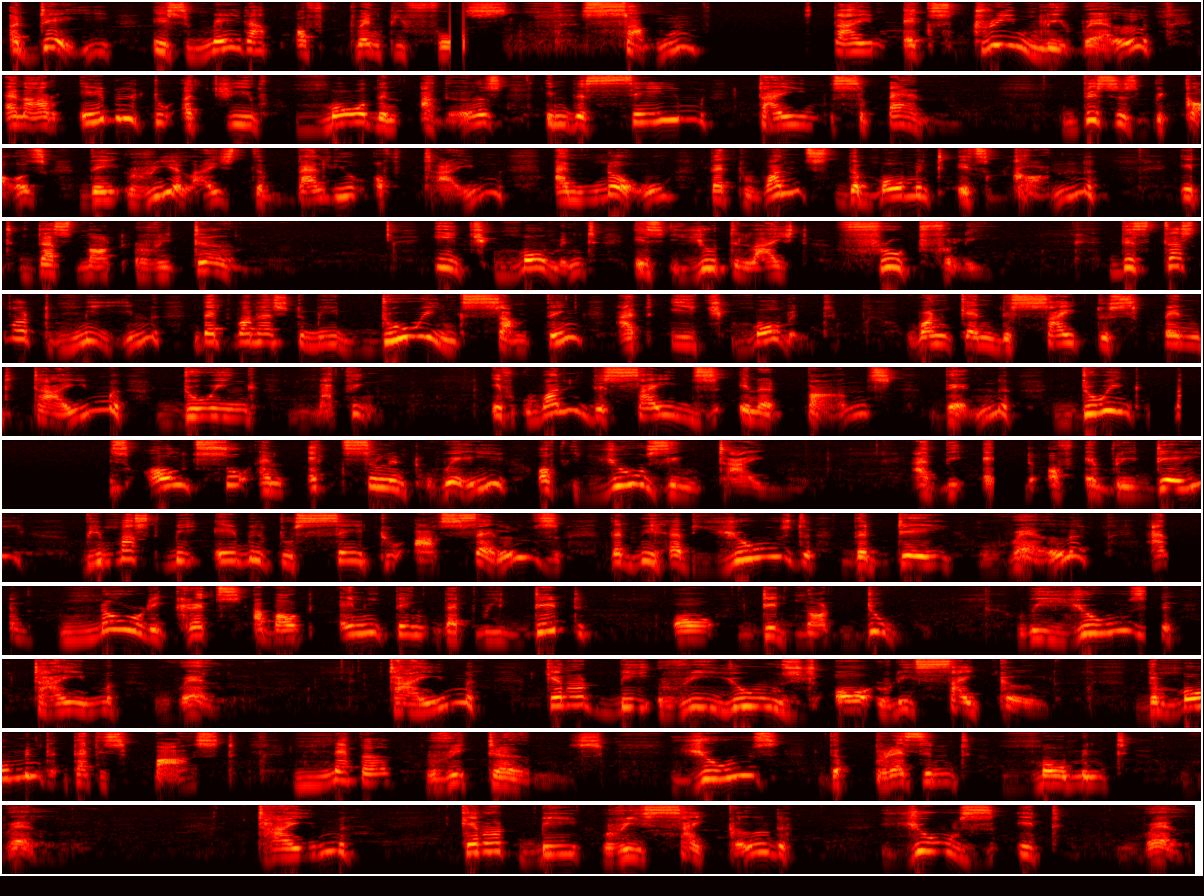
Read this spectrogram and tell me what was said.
A day is made up of 24 hours. Some time extremely well and are able to achieve more than others in the same time span. This is because they realize the value of time and know that once the moment is gone, it does not return. Each moment is utilized fruitfully. This does not mean that one has to be doing something at each moment. One can decide to spend time doing nothing. If one decides in advance, then doing is also an excellent way of using time. At the end of every day, we must be able to say to ourselves that we have used the day well and have no regrets about anything that we did or did not do. We used time well. Time cannot be reused or recycled. The moment that is past never returns. Use the present moment well. Time cannot be recycled. Use it well.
